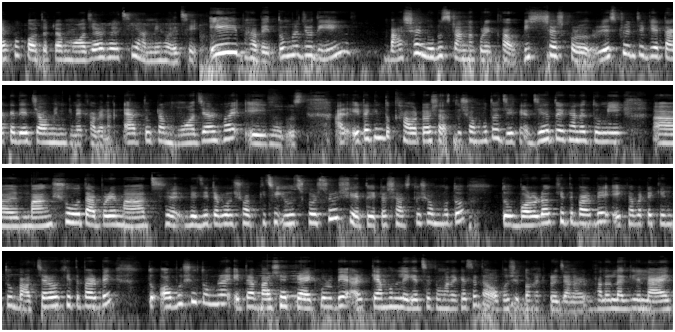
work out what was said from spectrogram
দেখো কতটা মজার হয়েছে, আমি হয়েছে। এইভাবে তোমরা যদি বাসায় নুডলস রান্না করে খাও, বিশ্বাস করো রেস্টুরেন্টে গিয়ে টাকা দিয়ে চাউমিন কিনে খাবে না। এতটা মজার হয় এই নুডলস। আর এটা কিন্তু খাওয়াটাও স্বাস্থ্যসম্মত যেহেতু এখানে তুমি মাংস, তারপরে মাছ ভেজিটেবল সব কিছু ইউজ করছ, সেহেতু এটা স্বাস্থ্যসম্মত। তো বড়রাও খেতে পারবে, এই খাবারটা কিন্তু বাচ্চারাও খেতে পারবে। তো অবশ্যই তোমরা এটা বাসায় ট্রাই করবে। আর কেমন লেগেছে তোমাদের কাছে তা অবশ্যই কমেন্ট করে জানাবে। ভালো লাগলে লাইক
